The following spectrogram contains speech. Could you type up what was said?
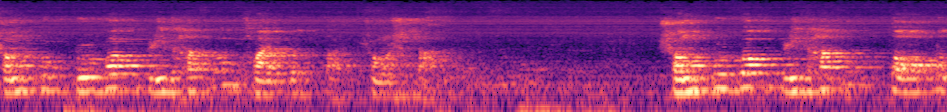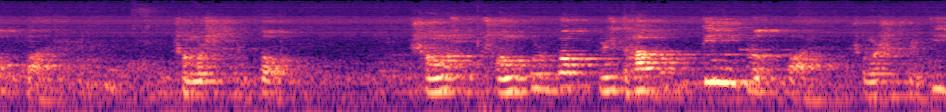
সম্পূর্বক পৃধাতু সংস্কার সম্পূর্বক পৃধাতু সংস্কৃত সম্পূর্বক পৃধাতু তিন প্রত্যয় সংস্কৃতি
